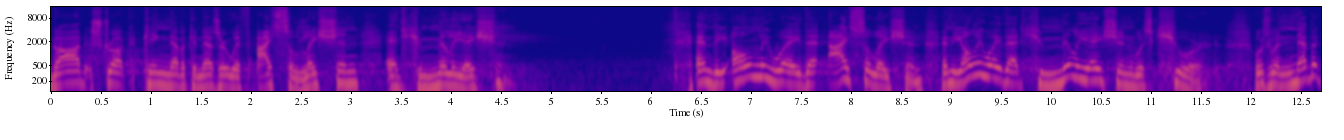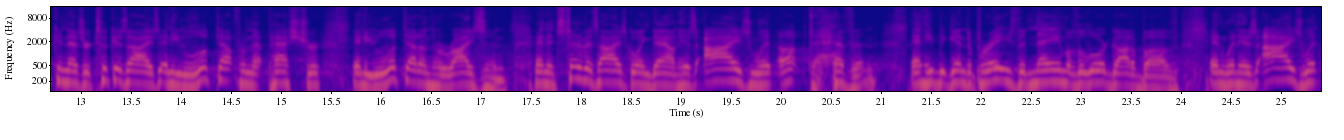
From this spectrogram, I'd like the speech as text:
God struck King Nebuchadnezzar with isolation and humiliation. And the only way that isolation and the only way that humiliation was cured was when Nebuchadnezzar took his eyes and he looked out from that pasture and he looked out on the horizon. And instead of his eyes going down, his eyes went up to heaven and he began to praise the name of the Lord God above. And when his eyes went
